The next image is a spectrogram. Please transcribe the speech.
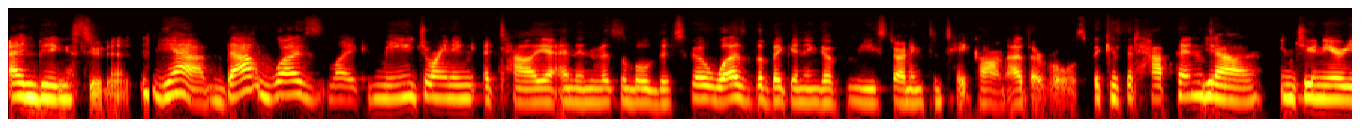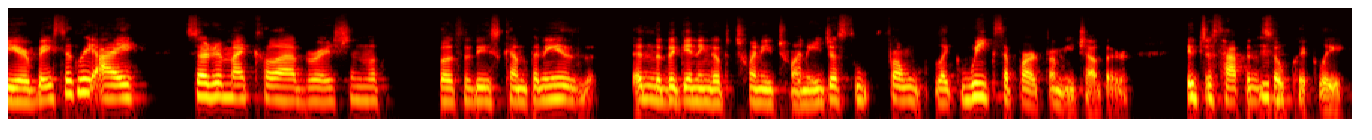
and being a student. Yeah, that was like me joining Et Alia and Invisible Disco was the beginning of me starting to take on other roles because it happened yeah. in junior year. Basically, I started my collaboration with both of these companies in the beginning of 2020, just from like weeks apart from each other. It just happened mm-hmm. so quickly.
